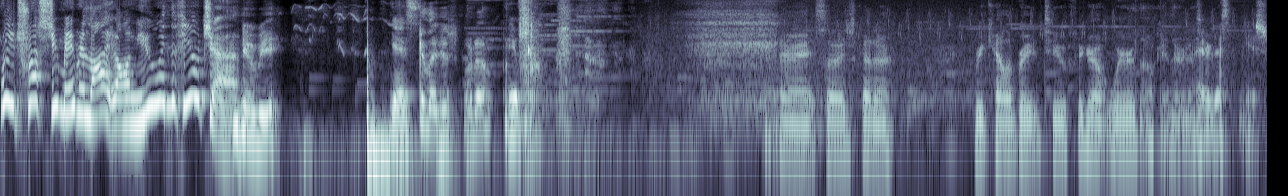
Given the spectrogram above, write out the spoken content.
We trust you may rely on you in the future. Newbie, Yes. because I just showed up. Yep. All right, so I just gotta recalibrate to figure out where the. Okay, there it is. There it is. Yes.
